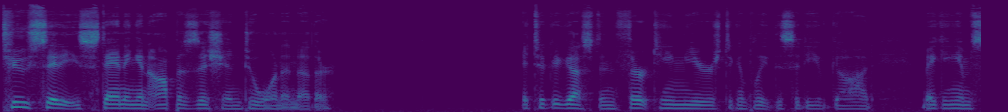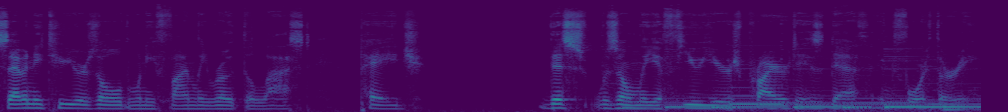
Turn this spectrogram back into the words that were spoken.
two cities standing in opposition to one another. It took Augustine 13 years to complete the city of God, making him 72 years old when he finally wrote the last page. This was only a few years prior to his death in 430.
